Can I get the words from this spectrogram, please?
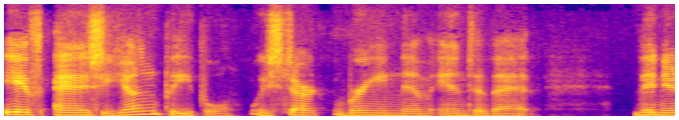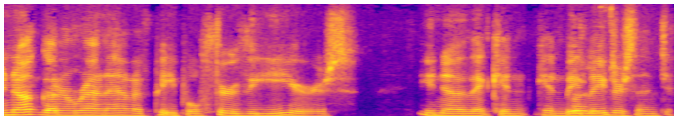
if as young people we start bringing them into that, then you're not going to run out of people through the years you know that can can be right. leaders and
